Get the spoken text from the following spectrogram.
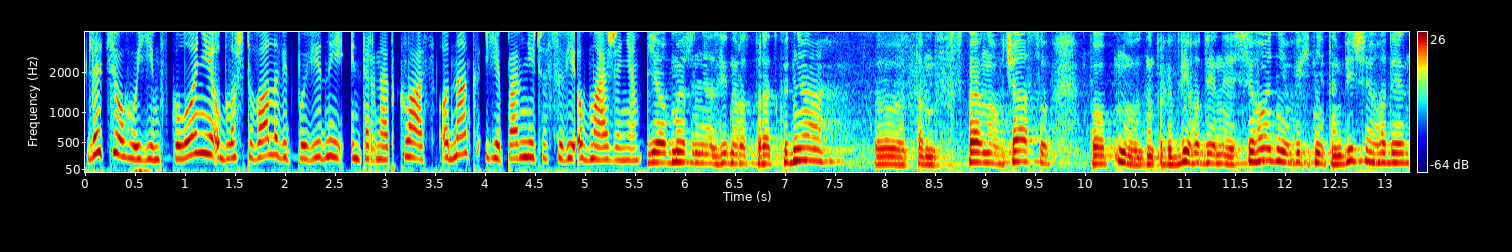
Для цього їм в колонії облаштували відповідний інтернет-клас. Однак є певні часові обмеження. Є обмеження згідно розпорядку дня, там з певного часу, по, ну, наприклад, дві години сьогодні, в вихідні там більше годин,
